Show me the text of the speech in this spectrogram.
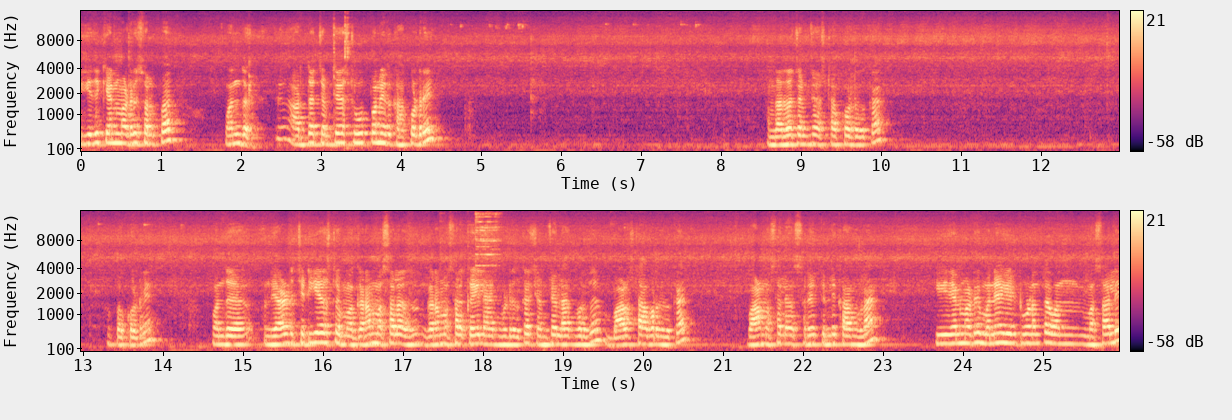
ಈಗ ಇದಕ್ಕೆ ಏನು ಮಾಡಿರಿ ಸ್ವಲ್ಪ ಒಂದು ಅರ್ಧ ಚಮಚದಷ್ಟು ಉಪ್ಪನ್ನು ಇದಕ್ಕೆ ಹಾಕ್ಕೊಡ್ರಿ ಒಂದು ಅರ್ಧ ಚಮಚ ಅಷ್ಟು ಹಾಕ್ಕೊಡ್ರಿ ಅದಕ್ಕೆ ಉಪ್ಪು ಹಾಕ್ಕೊಡ್ರಿ ಒಂದು ಒಂದು ಎರಡು ಚಿಟಿಗೆಯಷ್ಟು ಮ ಗರಂ ಮಸಾಲ ಗರಂ ಮಸಾಲ ಕೈಲಿ ಹಾಕಿಬಿಡ್ರಿ ಇದಕ್ಕೆ ಚಮಚಲ್ಲಿ ಹಾಕ್ಬಾರ್ದು ಭಾಳಷ್ಟು ಆಗ್ಬಾರ್ದು ಇದಕ್ಕೆ. ಭಾಳ ಮಸಾಲೆ ಸರಿ ತಿನ್ಲಿಕ್ಕೆ ಆಗಲ್ಲ. ಈಗ ಏನು ಮಾಡಿರಿ, ಮನೆಯಾಗೆ ಇಟ್ಕೊಂಡಂಥ ಒಂದು ಮಸಾಲೆ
